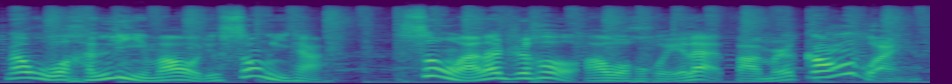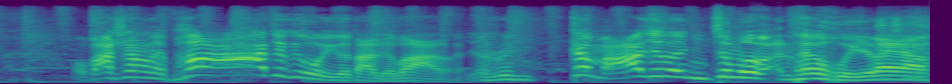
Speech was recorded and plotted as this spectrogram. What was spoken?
那我很礼貌，我就送一下。送完了之后啊，我回来把门刚关上，我爸上来啪就给我一个大嘴巴子，就说你干嘛去了？你这么晚才回来呀？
